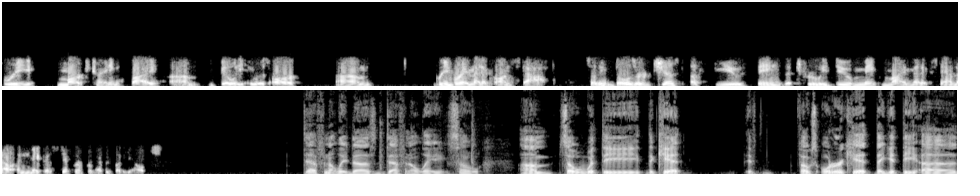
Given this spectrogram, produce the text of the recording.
free March training by um, Billy, who is our um, Green Beret medic on staff. So I think those are just a few things that truly do make my medic stand out and make us different from everybody else. Definitely does, definitely. So um, so with the the kit, if folks order a kit, they get the uh,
